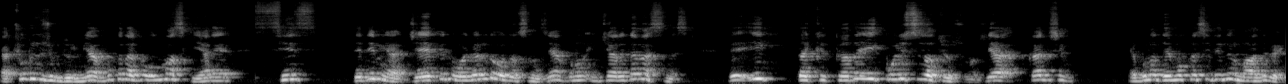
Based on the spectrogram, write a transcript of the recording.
Ya çok üzücü bir durum ya. Bu kadar da olmaz ki. Yani siz dedim ya CHP'nin oyları da oradasınız ya. Bunu inkar edemezsiniz. Ve ilk dakikada ilk golü siz atıyorsunuz. Ya kardeşim e buna demokrasi denir mi Hadi Bey?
